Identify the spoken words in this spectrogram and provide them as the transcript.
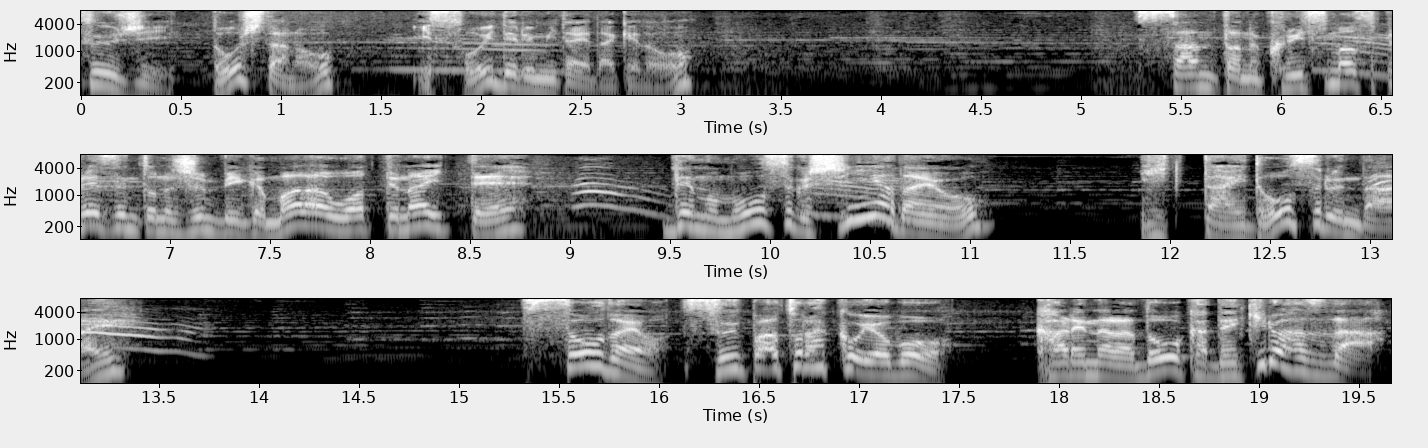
スージー、どうしたの？急いでるみたいだけど。サンタのクリスマスプレゼントの準備がまだ終わってないって。でももうすぐ深夜だよ。一体どうするんだい？そうだよ、スーパートラックを呼ぼう。彼ならどうかできるはずだ。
